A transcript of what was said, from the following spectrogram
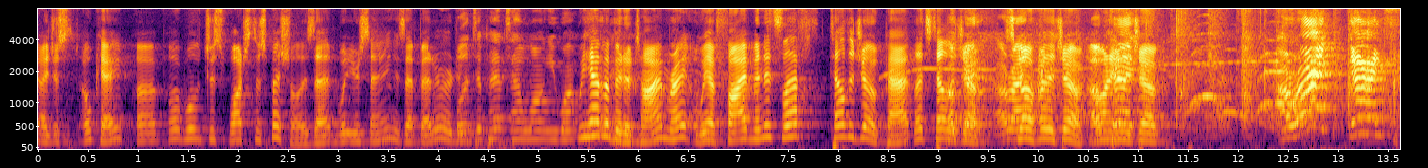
I just okay. Uh, well, just watch the special. Is that what you're saying? Is that better? Or Well, it depends how long you want. we have a bit here. of time, right? We have five minutes left. Tell the joke, Pat. Let's tell the joke. all Let's go for the joke. I want to hear the joke. All right, guys.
